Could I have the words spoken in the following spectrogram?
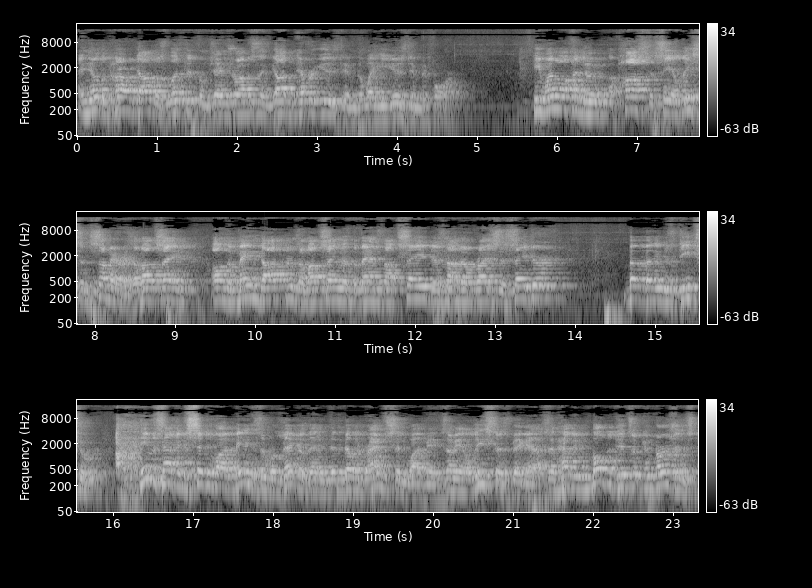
And you know, the power of God was lifted from James Robison, and God never used him the way he used him before. He went off into apostasy, at least in some areas. I'm not saying on the main doctrines, I'm not saying that the man's not saved, does not know Christ as Savior but, but he was detoured. He was having citywide meetings that were bigger than, than Billy Graham's citywide meetings. I mean, at least as big as, and having multitudes of conversions.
